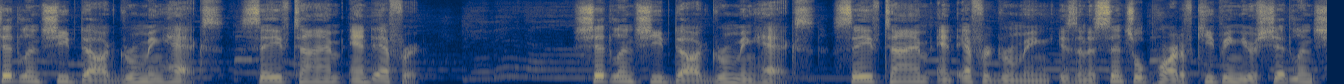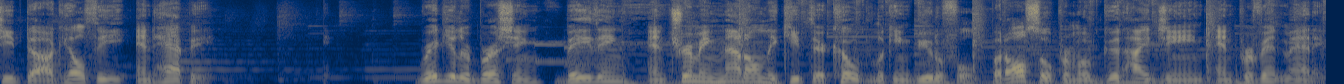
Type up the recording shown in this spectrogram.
Shetland Sheepdog Grooming Hacks Save time and effort. Shetland Sheepdog Grooming Hacks Save time and effort grooming is an essential part of keeping your Shetland Sheepdog healthy and happy. Regular brushing, bathing, and trimming not only keep their coat looking beautiful, but also promote good hygiene and prevent matting.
